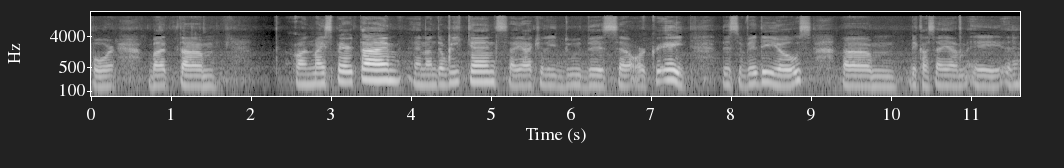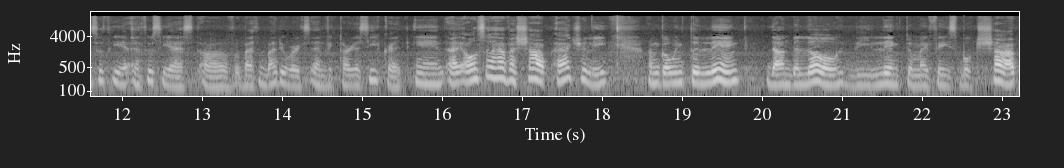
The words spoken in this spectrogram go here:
for. But um, on my spare time and on the weekends I actually do this uh, or create these videos um, because I am a, an enthusiast of Bath Body Works and Victoria's Secret. And I also have a shop. Actually I'm going to link down below the link to my Facebook shop.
